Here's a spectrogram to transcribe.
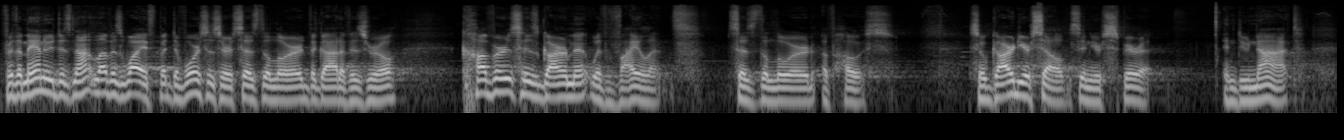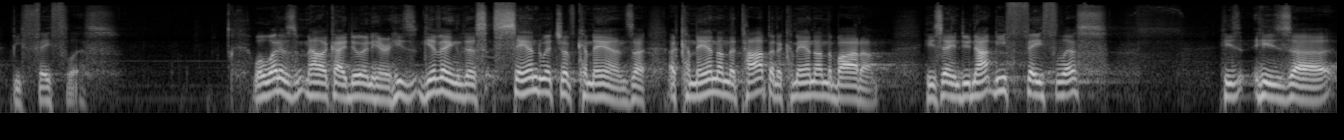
For the man who does not love his wife, but divorces her, says the Lord, the God of Israel, covers his garment with violence says the Lord of hosts. So guard yourselves in your spirit and do not be faithless. Well, what is Malachi doing here? He's giving this sandwich of commands a, a, command on the top and a command on the bottom. He's saying, do not be faithless. He's, he's, uh,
